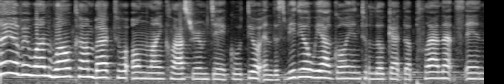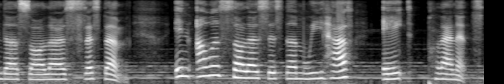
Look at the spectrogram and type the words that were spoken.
Hi everyone, welcome back to online classroom Teo. In this video, we are going to look at the planets in the solar system. In our solar system, we have eight planets.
